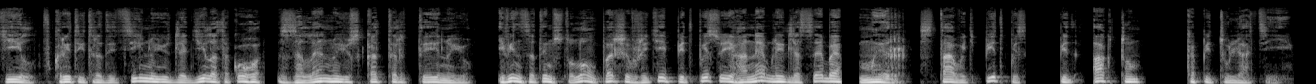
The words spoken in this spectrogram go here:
стіл, вкритий традиційною для діла такого зеленою скатертиною, і він за тим столом вперше в житті підписує ганебний для себе мир, ставить підпис під актом капітуляції.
